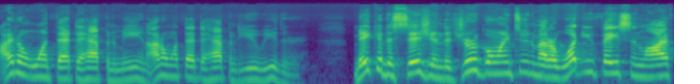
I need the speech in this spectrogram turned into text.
I don't want that to happen to me, and I don't want that to happen to you either. Make a decision that you're going to, no matter what you face in life,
